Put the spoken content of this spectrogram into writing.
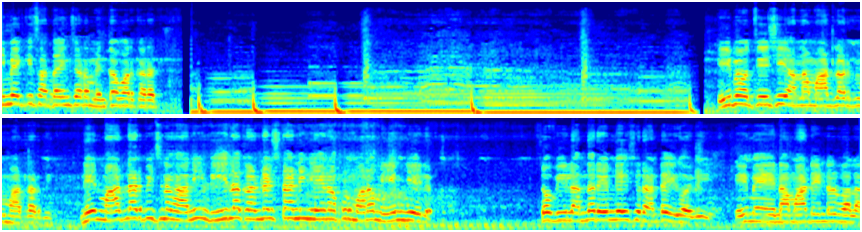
ఈమెకి సతాయించడం ఎంతవరకు కరెక్ట్ ఈమె వచ్చేసి అన్న మాట్లాడిపి మాట్లాడిపి. నేను మాట్లాడిపించిన కానీ వీళ్ళకి అండర్స్టాండింగ్ లేనప్పుడు మనం ఏం చేయలేం. సో వీళ్ళందరూ ఏం చేసారు అంటే ఇగో ఇవి ఈమె నా మాట ఏంటంటే వాళ్ళ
